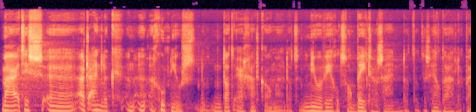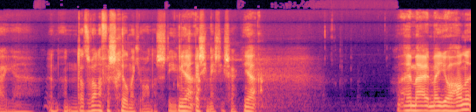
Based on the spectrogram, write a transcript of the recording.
Maar het is eh, uiteindelijk een, een, goed nieuws dat er gaat komen. Dat de nieuwe wereld zal beter zijn. Dat, dat is heel duidelijk bij. een, een- dat is wel een verschil met Johannes. Die Ja. is pessimistischer. Ja. Maar, maar Johannes,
